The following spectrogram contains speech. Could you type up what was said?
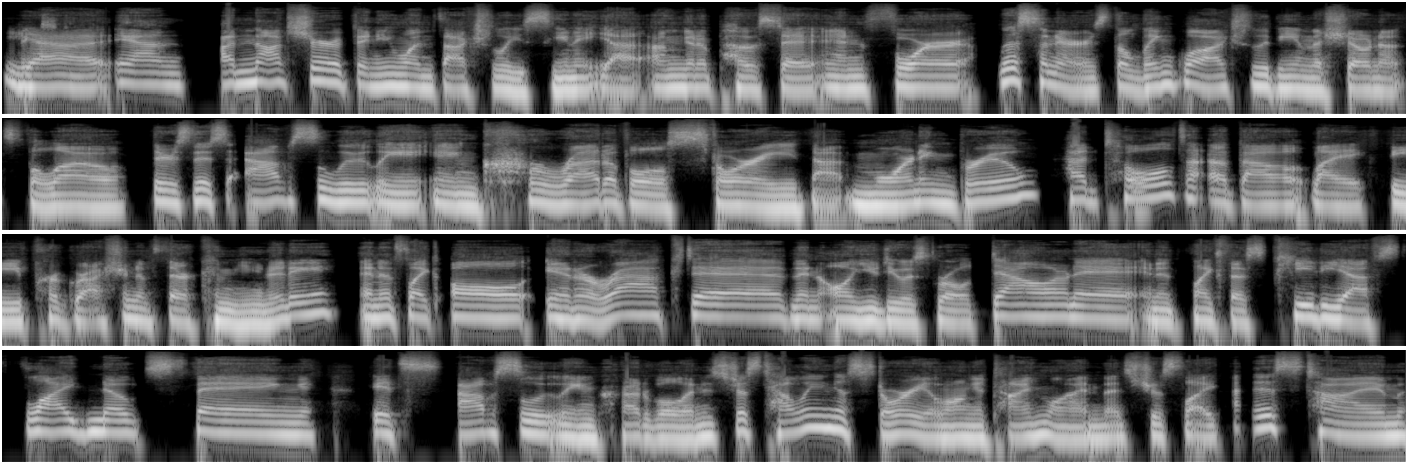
Yeah. And I'm not sure if anyone's actually seen it yet. I'm going to post it. And for listeners, the link will actually be in the show notes below. There's this absolutely incredible story that Morning Brew had told about like the progression of their community. And it's like all interactive and all you do is roll down it. And it's like this PDF slide notes thing. It's absolutely incredible. And it's just telling a story along a timeline that's just like this time,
